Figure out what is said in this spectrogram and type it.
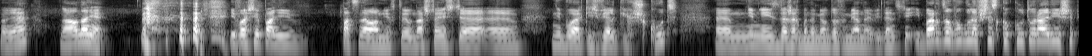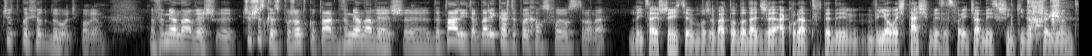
no nie? No a ona nie. I właśnie pani pacnęła mnie w tył. Na szczęście nie było jakichś wielkich szkód. Em, Niemniej zderzak będę miał do wymiany ewidentnie i bardzo w ogóle wszystko kulturalnie i szybciutko się odbyło, ci powiem. Wymiana, wiesz, y, czy wszystko jest w porządku, tak? Wymiana, wiesz, y, detali i tak dalej, każdy pojechał w swoją stronę. No i całe szczęście, może warto dodać, że akurat wtedy wyjąłeś taśmy ze swojej czarnej skrzynki Tak. na przegląd.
